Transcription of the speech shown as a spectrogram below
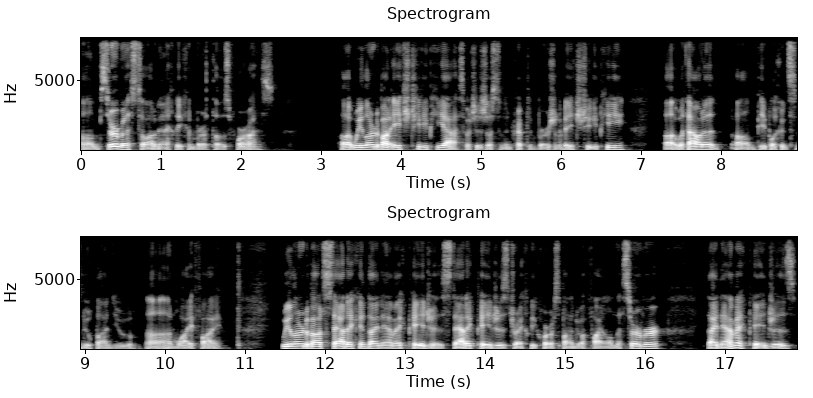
um, service to automatically convert those for us. Uh, we learned about HTTPS, which is just an encrypted version of HTTP. Uh, without it, um, people could snoop on you uh, on Wi-Fi. We learned about static and dynamic pages. Static pages directly correspond to a file on the server. Dynamic pages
